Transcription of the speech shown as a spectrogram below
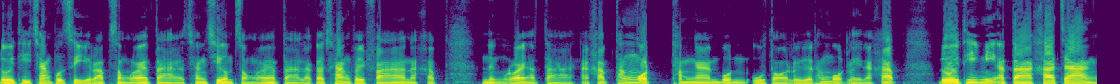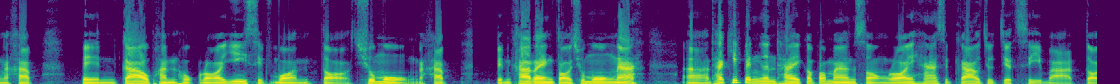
โดยที่ช่างพ่นสีรับ 200 อัตรา ช่างเชื่อม 200 อัตรา แล้วก็ช่างไฟฟ้านะครับ 100 อัตรานะครับ ทั้งหมด ทำงานบนอู่ต่อเรือทั้งหมดเลยนะครับ โดยที่มีอัตราค่าจ้างนะครับเป็น 9,620 วอนต่อชั่วโมงนะครับ เป็นค่าแรงต่อชั่วโมงนะถ้าคิดเป็นเงินไทยก็ประมาณ 259.74 บาทต่อ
